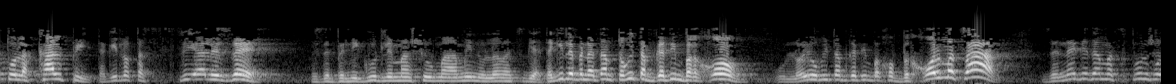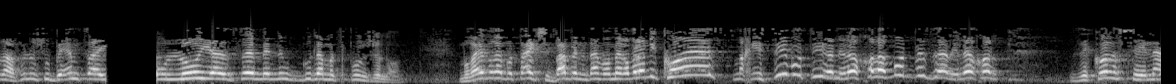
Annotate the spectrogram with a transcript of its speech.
אותו לקלפי, תגיד לו, תצביע לזה, וזה בניגוד למה שהוא מאמין, הוא לא מצביע. תגיד לבן אדם, תוריד את הבגדים ברחוב, הוא לא יוריד את הבגדים ברחוב, בכל מצב. זה נגד המצפון שלו, אפילו שהוא באמצע הוא לא יעשה בניגוד למצפון שלו. מוריי ורבותיי, כשבא בן אדם ואומר, אבל אני כועס, מכעיסים אותי, אני לא יכול לעמוד בזה, אני לא יכול... זה כל השאלה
